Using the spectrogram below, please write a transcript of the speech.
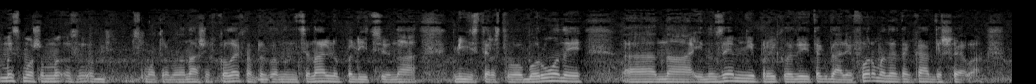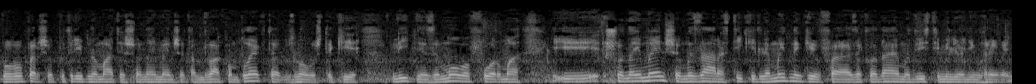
Ми зможемо смотримо на наших колег, наприклад, на національну поліцію, на міністерство оборони, е, на іноземні приклади і так далі. Форма не така дешева. Бо, по-перше, потрібно мати щонайменше там два комплекти. Знову ж таки, літня, зимова форма. І щонайменше ми зараз тільки для митників е, закладаємо 200 мільйонів гривень.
